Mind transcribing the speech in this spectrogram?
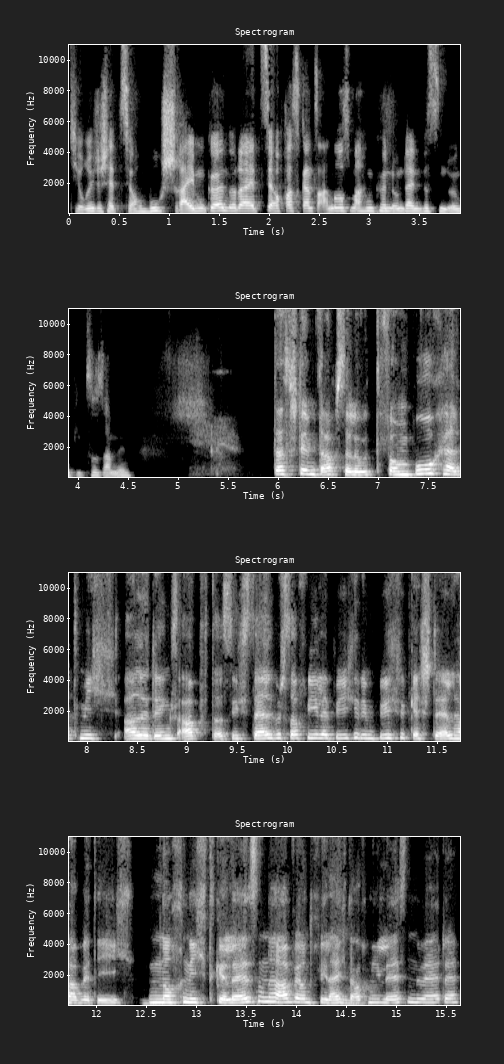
theoretisch hättest du ja auch ein Buch schreiben können oder hättest ja auch was ganz anderes machen können, um dein Wissen irgendwie zu sammeln. Das stimmt absolut. Vom Buch hält mich allerdings ab, dass ich selber so viele Bücher im Büchergestell habe, die ich mhm. noch nicht gelesen habe und vielleicht mhm. auch nie lesen werde.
